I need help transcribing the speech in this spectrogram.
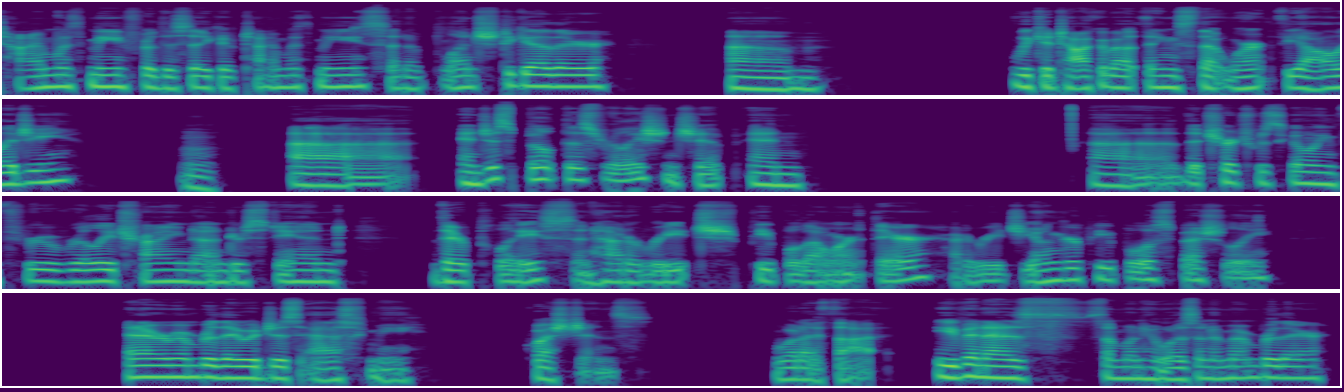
time with me for the sake of time with me. Set up lunch together. Um, we could talk about things that weren't theology, Mm. uh, and just built this relationship. And uh, the church was going through really trying to understand their place and how to reach people that weren't there, how to reach younger people especially. And I remember they would just ask me questions, what I thought, even as someone who wasn't a member there.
